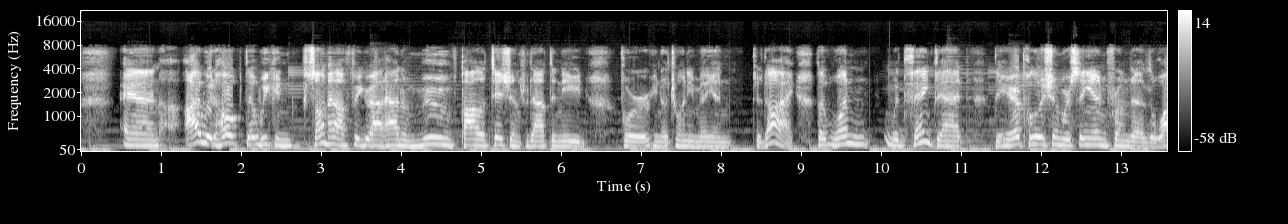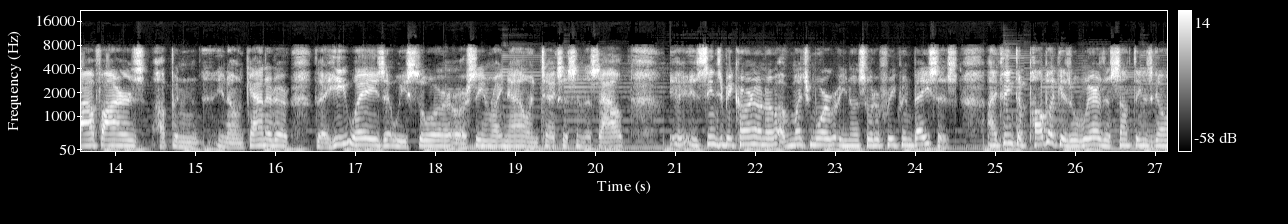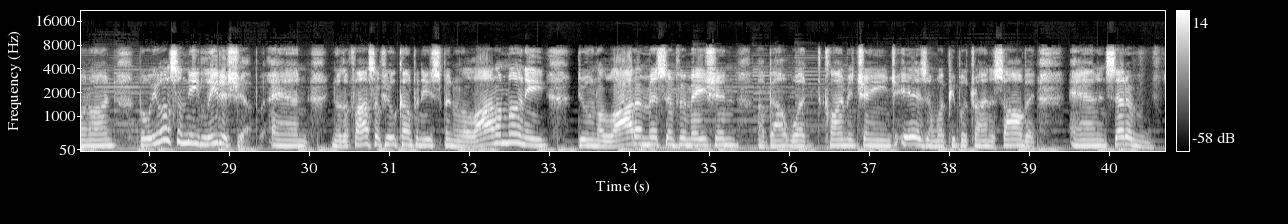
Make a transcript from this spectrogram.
And I would hope that we can somehow figure out how to move politicians without the need for, you know, 20 million to die. But one would think that the air pollution we're seeing from the, the wildfires up in you know in Canada, the heat waves that we saw or are seeing right now in Texas in the South, it, seems to be occurring on a, a, much more you know sort of frequent basis. I think the public is aware that something is going on, but we also need leadership. And you know the fossil fuel companies spending a lot of money doing a lot of misinformation about what climate change is and what people trying to solve it. And instead of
